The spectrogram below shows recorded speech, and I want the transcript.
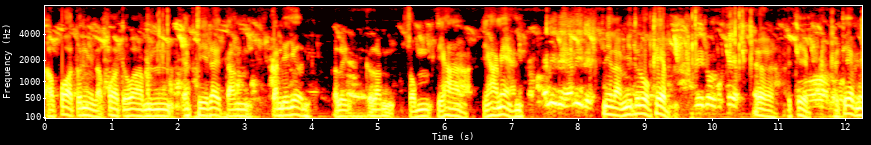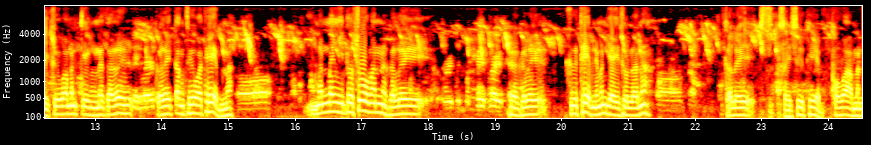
เอาพ่อตัวนี้แหละพ่อตัวว่ามันเอฟซีได้ตังค์กันเยอะๆนี่ ก็เลยกำลังสมสี่ห้าสี่ห้าแม่นี่ครับอันนี้เด็อันนี้เด็นี่แหละมีตัวลูกเทพ นี่โดยประเทศ เออไอเทพไอเทพนี่คือว่ามันเก่งนะก็เลยเก่งเลย ก็เลยตั้งชื่อว่าเทพนะอ๋อมันไม่มีตัวสู้มันน่ะก็เลย โดยเป็นประเทศเลยเออก็เลยคือเทพนี่มันใหญ่สุดแล้วนะอ๋อครับก็เลยใส่ชื่อเทพ เพราะว่ามัน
